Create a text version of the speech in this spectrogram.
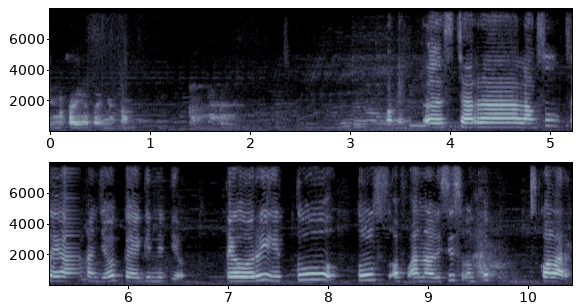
yang saya tanyakan. Oke, uh, secara langsung saya akan jawab kayak gini, Tio. Teori itu tools of analysis untuk scholar.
